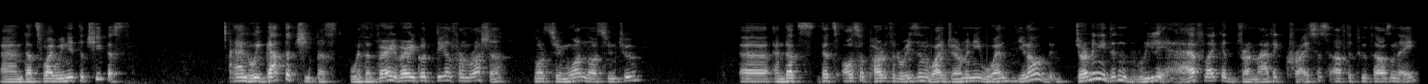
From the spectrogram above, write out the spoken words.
and that's why we need the cheapest. And we got the cheapest with a very very good deal from Russia, Nord Stream one, Nord Stream two. Uh, and that's that's also part of the reason why Germany went. You know, Germany didn't really have like a dramatic crisis after 2008.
